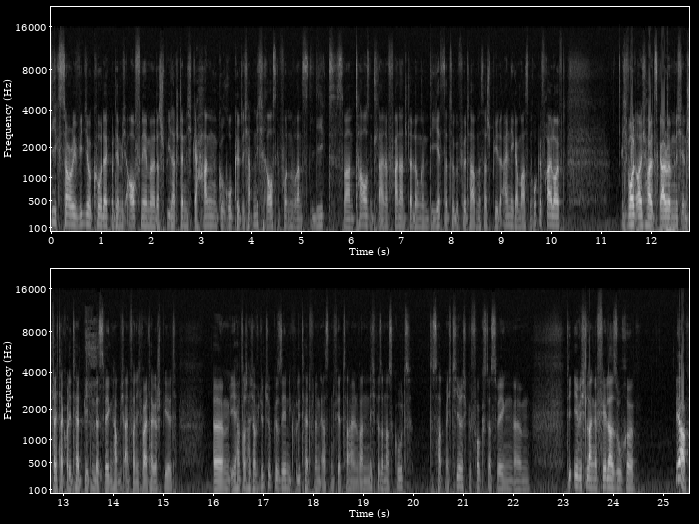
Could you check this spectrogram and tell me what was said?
die Story Video Codec, mit dem ich aufnehme. Das Spiel hat ständig gehangen, geruckelt. Ich habe nicht herausgefunden, woran es liegt. Es waren tausend kleine Feineinstellungen, die jetzt dazu geführt haben, dass das Spiel einigermaßen ruckelfrei läuft. Ich wollte euch halt Skyrim nicht in schlechter Qualität bieten, deswegen habe ich einfach nicht weitergespielt. Ähm, ihr habt es wahrscheinlich auf YouTube gesehen, die Qualität von den ersten vier Teilen war nicht besonders gut. Das hat mich tierisch gefuchst, deswegen ähm, die ewig lange Fehlersuche. Ja,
